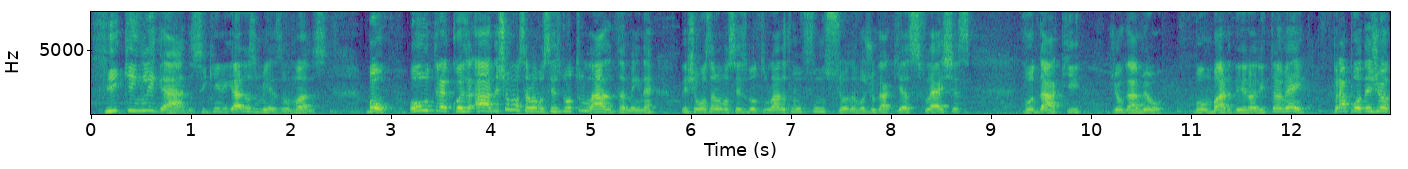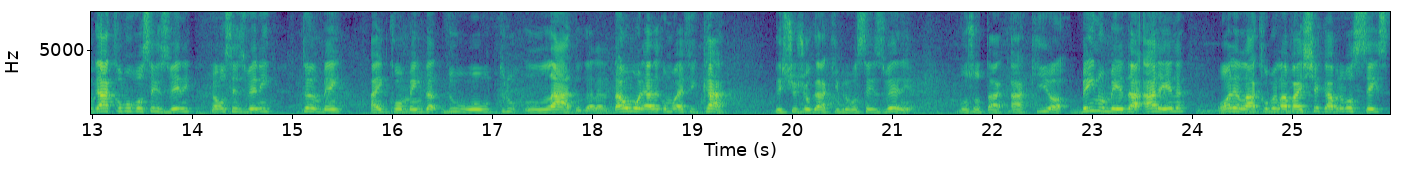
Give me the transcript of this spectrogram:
Fiquem ligados, fiquem ligados mesmo, manos. Bom, outra coisa... Ah, deixa eu mostrar pra vocês do outro lado também, né? Deixa eu mostrar pra vocês do outro lado como funciona. Vou jogar aqui as flechas. Vou dar aqui, jogar meu bombardeiro ali também. Pra poder jogar como vocês verem, pra vocês verem também a encomenda do outro lado, galera. Dá uma olhada como vai ficar. Deixa eu jogar aqui pra vocês verem. Vou soltar aqui, ó, bem no meio da arena. Olha lá como ela vai chegar pra vocês.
